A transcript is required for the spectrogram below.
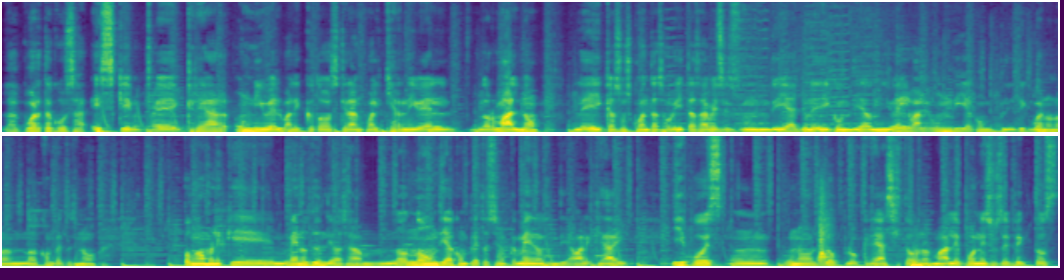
La cuarta cosa es que eh, crear un nivel, ¿vale? Que todos crean cualquier nivel normal, ¿no? Le dedicas sus cuantas horitas, a veces un día, yo le dedico un día a un nivel, ¿vale? Un día completo, bueno, no, no completo, sino... Pongámosle que menos de un día, o sea, no, no un día completo, sino que menos de un día, ¿vale? Queda ahí. Y pues mm, uno lo, lo crea así todo normal, le pone sus efectos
